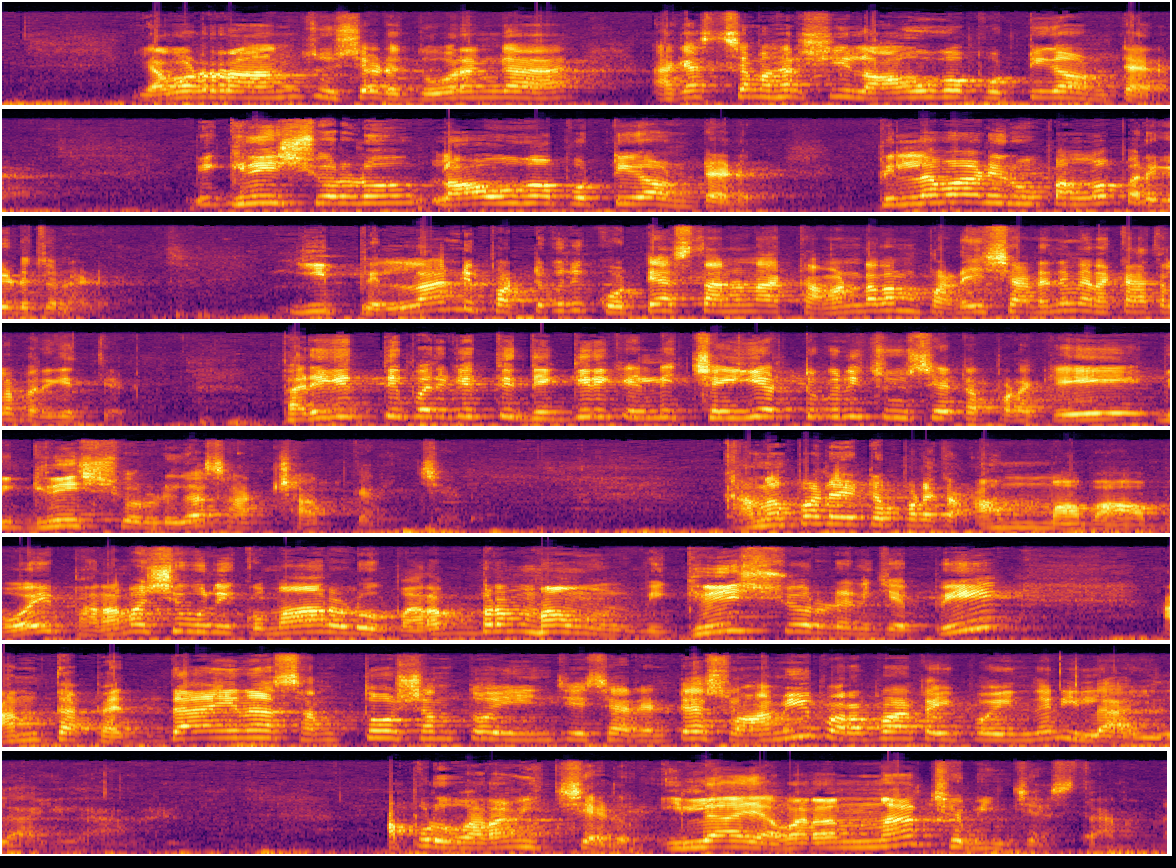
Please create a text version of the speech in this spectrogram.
ఎవడు రా అని చూశాడు. దూరంగా అగస్త్య మహర్షి లావుగా పొట్టిగా ఉంటారు. విఘ్నేశ్వరుడు లావుగా పొట్టిగా ఉంటాడు. పిల్లవాడి రూపంలో పరిగెడుతున్నాడు. ఈ పిల్లాన్ని పట్టుకుని కొట్టేస్తానని ఆ కమండలం పడేశాడని వెనకాతల పరిగెత్తాడు. పరిగెత్తి పరిగెత్తి దగ్గరికి వెళ్ళి చెయ్యట్టుకుని చూసేటప్పటికీ విఘ్నేశ్వరుడిగా సాక్షాత్కరించాడు. కనపడేటప్పటికి అమ్మ బాబోయ్ పరమశివుని కుమారుడు పరబ్రహ్మం విఘ్నేశ్వరుడు అని చెప్పి అంత పెద్ద ఆయన సంతోషంతో ఏం చేశాడంటే స్వామి పొరపాటు అయిపోయిందని ఇలా ఇలా ఇలా అప్పుడు వరం ఇచ్చాడు. ఇలా ఎవరన్నా క్షమించేస్తానన్నాడు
